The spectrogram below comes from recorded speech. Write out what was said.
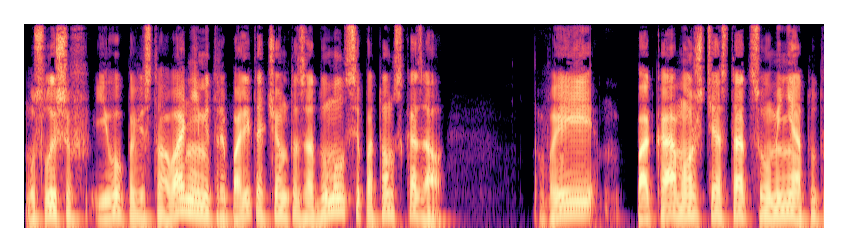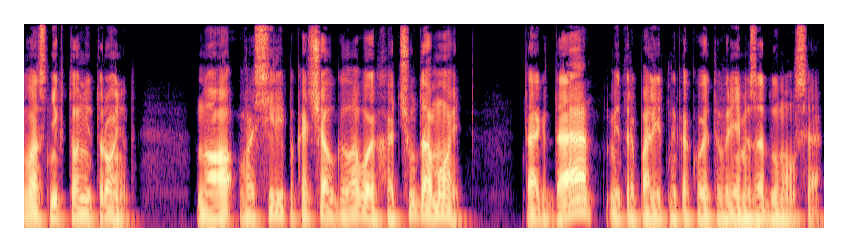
Услышав его повествование, митрополит о чем-то задумался, потом сказал, «Вы пока можете остаться у меня, тут вас никто не тронет». Но Василий покачал головой, «Хочу домой». Тогда митрополит на какое-то время задумался.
